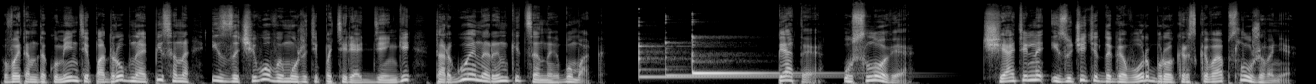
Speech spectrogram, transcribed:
В этом документе подробно описано, из-за чего вы можете потерять деньги, торгуя на рынке ценных бумаг. Пятое. Условия. Тщательно изучите договор брокерского обслуживания.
